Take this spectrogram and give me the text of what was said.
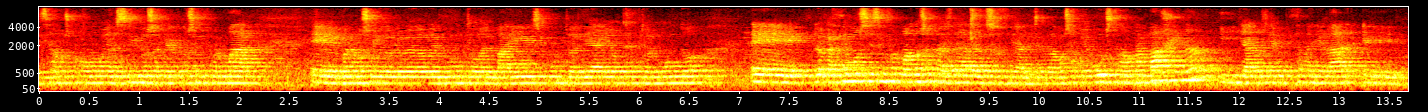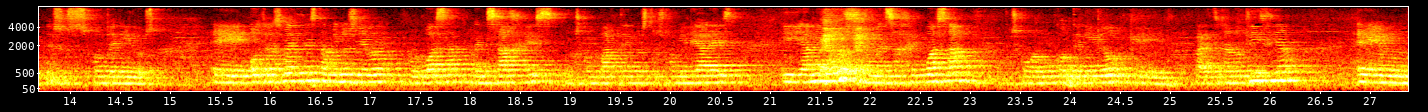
seamos como muy asiduos a querernos informar. ponemos www.elpaís.eldiario.elmundo eh, lo que hacemos es informarnos a través de las redes sociales. Le damos a me gusta a una página y ya nos empiezan a llegar eh, esos contenidos. Eh, otras veces también nos llegan por WhatsApp mensajes, nos comparten nuestros familiares y amigos un mensaje en WhatsApp pues, con algún contenido que parece una noticia. Em,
